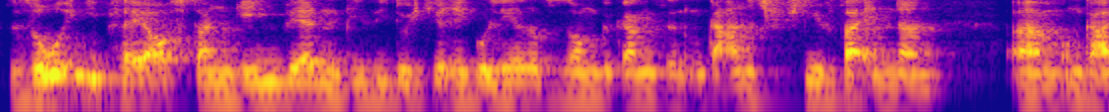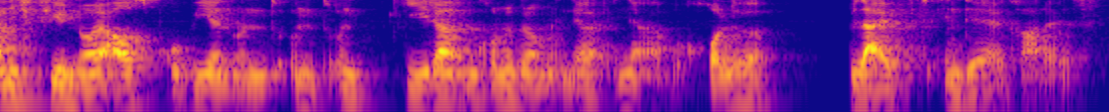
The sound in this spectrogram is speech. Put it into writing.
so in die Playoffs dann gehen werden, wie sie durch die reguläre Saison gegangen sind und gar nicht viel verändern ähm, und gar nicht viel neu ausprobieren und, und, und jeder im Grunde genommen in der, in der Rolle bleibt, in der er gerade ist?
